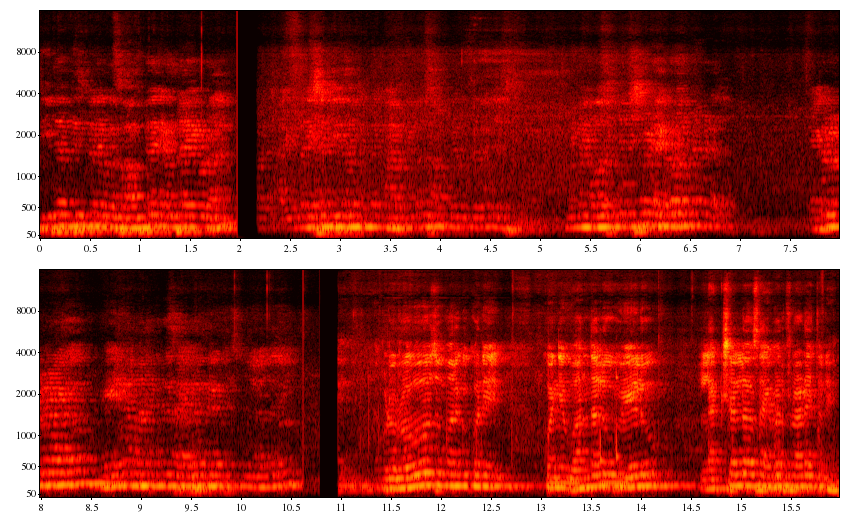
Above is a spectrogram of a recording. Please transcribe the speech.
జీతం తీసుకునే ఒక సాఫ్ట్వేర్ ఎంప్లాయీ కూడా ఐదు లక్షల జీతం కంపెనీలో సాఫ్ట్వేర్ ఉద్యోగం చేస్తుంది మేము మోసం చేసినప్పుడు ఎక్కడ ఉన్నాడు కదా? ఎక్కడ ఉన్నాడు మెయిన్ మనకి సైబర్ క్రైమ్ ఇప్పుడు రోజు మనకు కొన్ని కొన్ని వందలు వేలు లక్షల్లో సైబర్ ఫ్రాడ్ అవుతున్నాయి.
